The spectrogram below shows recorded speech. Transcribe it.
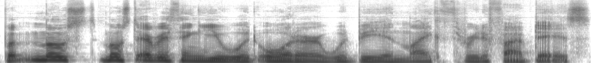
but most most everything you would order would be in like three to five days.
